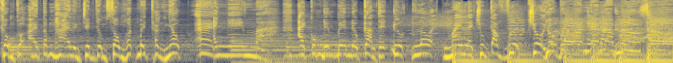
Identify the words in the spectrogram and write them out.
Không có ai tắm hai lần trên dòng sông hết mấy thằng nhóc an Anh em mà, ai cũng đến bên đều cảm thấy được lợi. May là chúng ta vượt trội. Yo bro anh em đã được rồi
